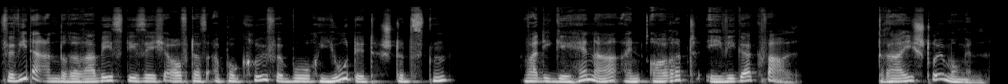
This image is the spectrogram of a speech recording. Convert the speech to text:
Für wieder andere Rabbis, die sich auf das apokryphe Buch Judith stützten, war die Gehenna ein Ort ewiger Qual. Drei Strömungen.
